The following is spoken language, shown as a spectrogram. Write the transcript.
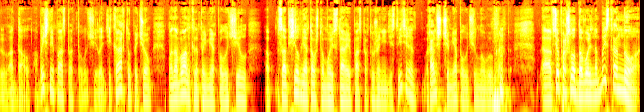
отдал обычный паспорт, получил ID-карту, причем Монобанк, например, получил сообщил мне о том, что мой старый паспорт уже не действителен, раньше, чем я получил новую карту. Э, Все прошло довольно быстро, но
